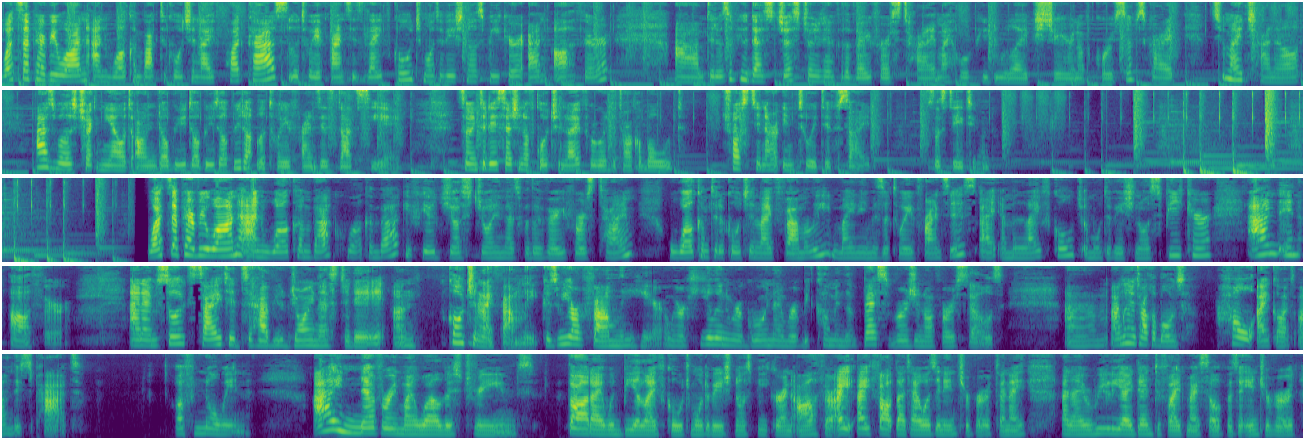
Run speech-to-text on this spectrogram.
What's up, everyone, and welcome back to Coaching Life Podcast. Latoya Francis, life coach, motivational speaker, and author. Um, to those of you that's just joining in for the very first time, I hope you do like, share, and of course, subscribe to my channel, as well as check me out on www.latoyafrancis.ca. So, in today's session of Coaching Life, we're going to talk about trusting our intuitive side. So, stay tuned. What's up, everyone, and welcome back. Welcome back. If you're just joining us for the very first time, welcome to the Coaching Life family. My name is Latoya Francis. I am a life coach, a motivational speaker, and an author. And I'm so excited to have you join us today on Coaching Life family because we are family here. We're healing, we're growing, and we're becoming the best version of ourselves. Um, I'm going to talk about how I got on this path of knowing I never in my wildest dreams thought I would be a life coach, motivational speaker, and author. I, I thought that I was an introvert and I and I really identified myself as an introvert.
